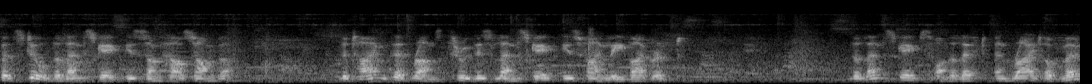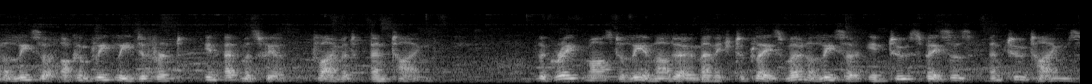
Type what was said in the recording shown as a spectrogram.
but still the landscape is somehow somber. The time that runs through this landscape is finely vibrant. The landscapes on the left and right of Mona Lisa are completely different, in atmosphere, climate, and time. The great master Leonardo managed to place Mona Lisa in two spaces and two times,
